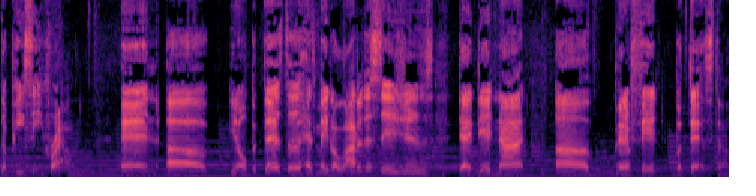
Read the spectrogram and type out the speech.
the PC crowd. And, uh, you know, Bethesda has made a lot of decisions that did not uh, benefit Bethesda.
